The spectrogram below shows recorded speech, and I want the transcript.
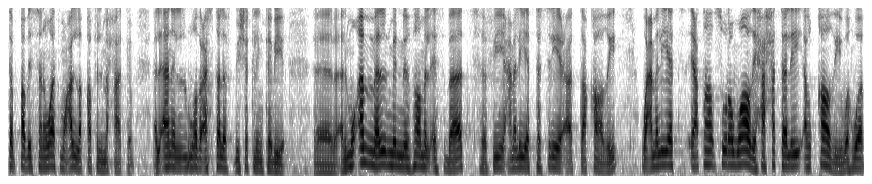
تبقى بالسنوات معلقة في المحاكم. الآن الوضع اختلف بشكل كبير. آه، المؤمل من نظام الإثبات في عملية تسريع التقاضي وعملية إعطاء صورة واضحة حتى للقاضي وهو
